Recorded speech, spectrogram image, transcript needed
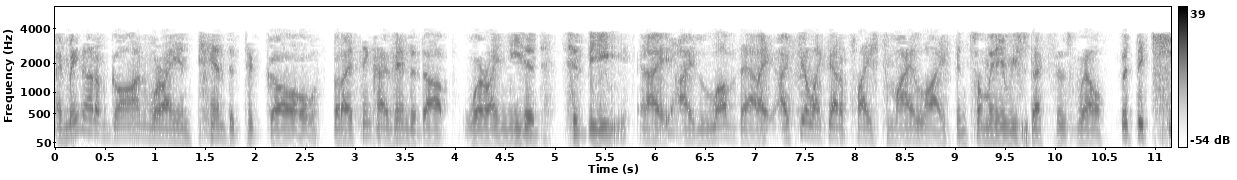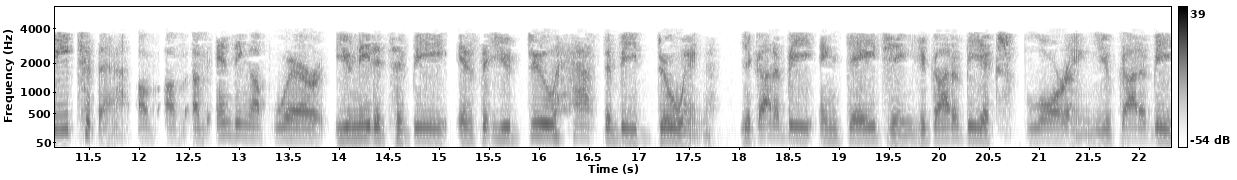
I may not have gone where I intended to go, but I think I've ended up where I needed to be. And I, I love that. I, I feel like that applies to my life in so many respects as well. But the key to that, of, of, of ending up where you needed to be, is that you do have to be doing You got to be engaging. You got to be exploring. You've got to be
